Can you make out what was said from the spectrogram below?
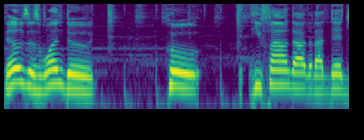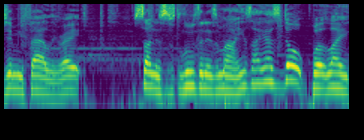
there was this one dude who he found out that I did Jimmy Fallon, right? Son is losing his mind. He's like, that's dope, but like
